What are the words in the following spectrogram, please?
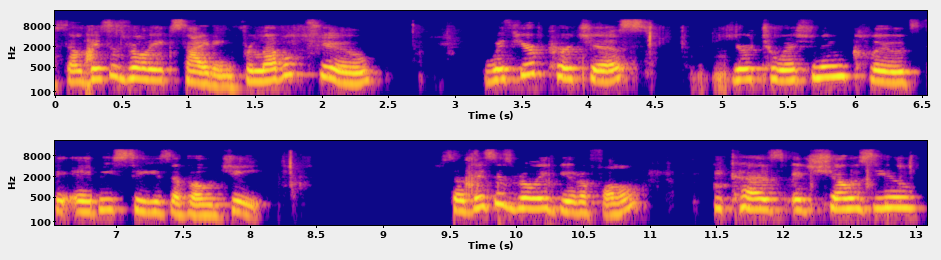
So this is really exciting. For level two, with your purchase, your tuition includes the ABCs of OG. So this is really beautiful because it shows you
